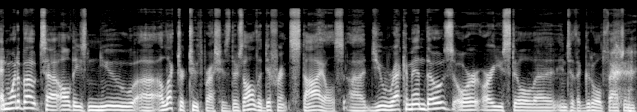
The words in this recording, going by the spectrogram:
And what about uh, all these new uh, electric toothbrushes? There's all the different styles. Uh, do you recommend those, or, or are you still uh, into the good old fashioned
